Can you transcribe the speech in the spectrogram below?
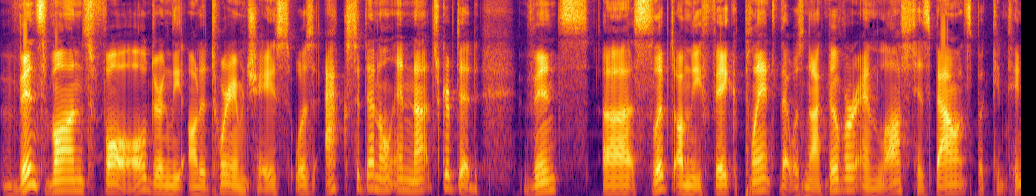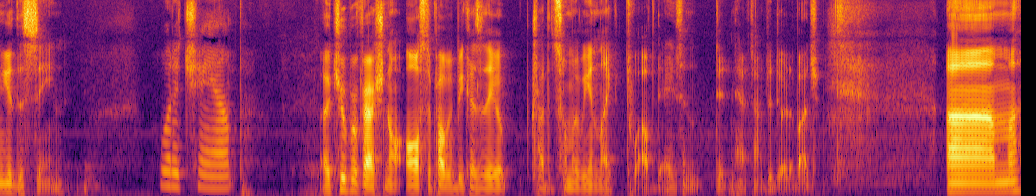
Vince Vaughn's fall during the auditorium chase was accidental and not scripted. Vince uh, slipped on the fake plant that was knocked over and lost his balance, but continued the scene. what a champ A true professional, also probably because they tried this whole movie in like 12 days and didn't have time to do it a bunch. Um,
